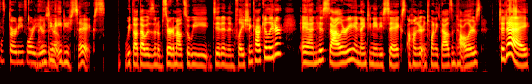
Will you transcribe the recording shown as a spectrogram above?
f- 30, 40 years ago. 1986. We thought that was an absurd amount, so we did an inflation calculator, and his salary in 1986, $120,000, today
